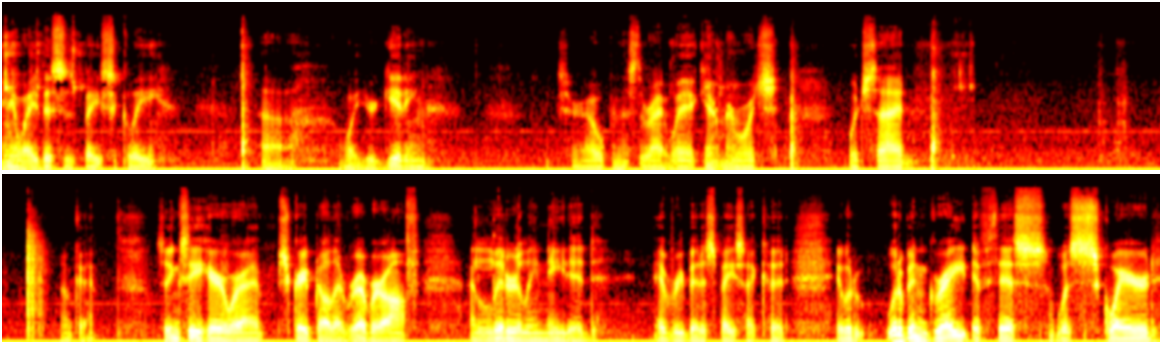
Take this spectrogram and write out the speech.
anyway, this is basically uh, what you're getting. Make sure I open this the right way. I can't remember which which side. Okay, so you can see here where I scraped all that rubber off. I literally needed every bit of space I could. It would would have been great if this was squared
